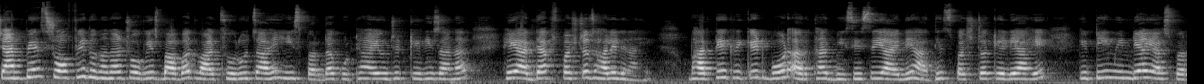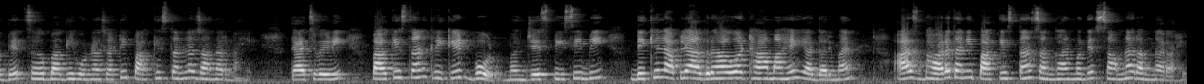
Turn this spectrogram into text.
चॅम्पियन्स ट्रॉफी दोन हजार चोवीस बाबत वाद सुरूच आहे. ही स्पर्धा कुठे आयोजित केली जाणार हे अद्याप स्पष्ट झालेले नाही. भारतीय क्रिकेट बोर्ड अर्थात बी सी सी आयने आधीच स्पष्ट केले आहे की टीम इंडिया या स्पर्धेत सहभागी होण्यासाठी पाकिस्तानला जाणार नाही. त्याचवेळी पाकिस्तान क्रिकेट बोर्ड म्हणजेच पी सी बी देखील आपल्या आग्रहावर ठाम आहे. या दरम्यान आज भारत आणि पाकिस्तान संघांमध्ये सामना रंगणार आहे.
